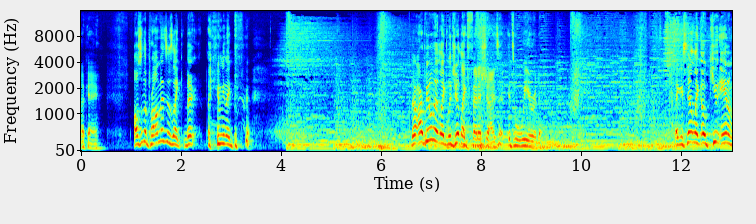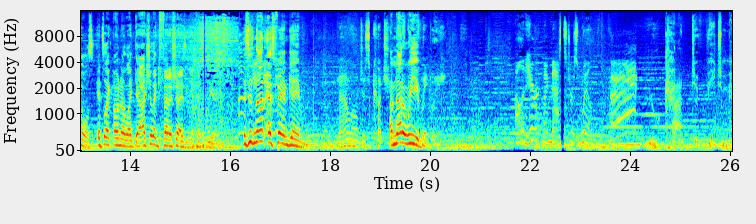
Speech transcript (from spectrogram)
okay. Also, the problem is, is like, there. I mean, like, there are people that like legit like fetishize it. It's weird. Like, it's not like oh, cute animals. It's like oh no, like they're actually like fetishizing it. It's weird. This is not S fan game. Now I'll just cut you. I'm not a off weeb. completely. I'll inherit my master's will. You can't defeat me.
